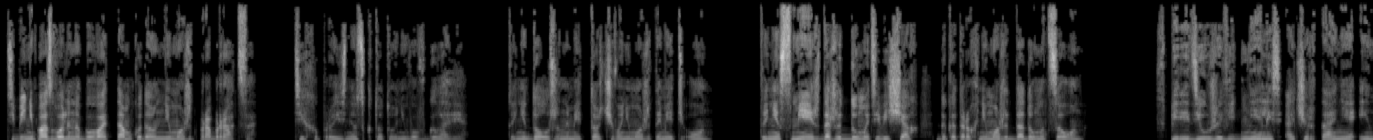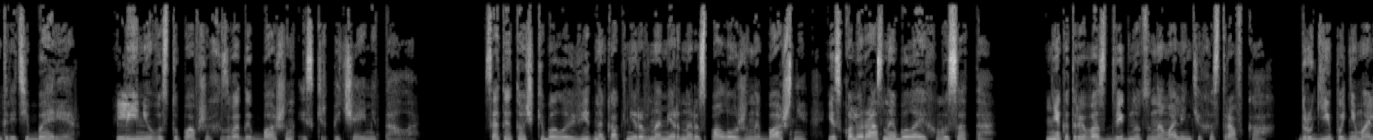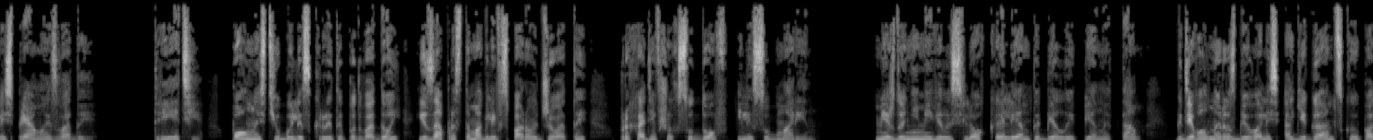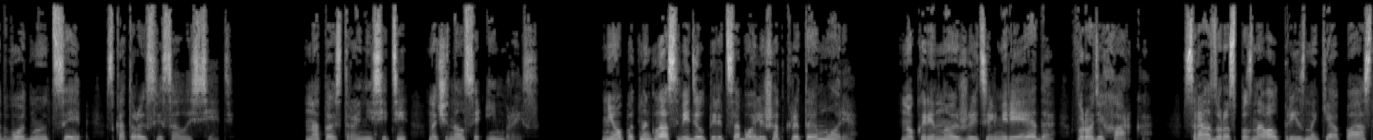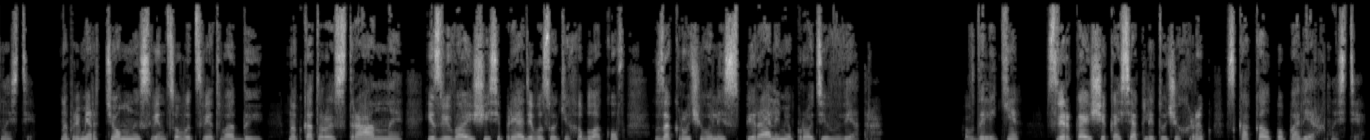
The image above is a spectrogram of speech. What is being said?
«Тебе не позволено бывать там, куда он не может пробраться», — тихо произнес кто-то у него в голове. «Ты не должен иметь то, чего не может иметь он. Ты не смеешь даже думать о вещах, до которых не может додуматься он». Впереди уже виднелись очертания Интрити Берриер, линию выступавших из воды башен из кирпича и металла. С этой точки было видно, как неравномерно расположены башни и сколь разная была их высота. Некоторые воздвигнуты на маленьких островках, другие поднимались прямо из воды. Третьи полностью были скрыты под водой и запросто могли вспороть животы проходивших судов или субмарин. Между ними вилась легкая лента белой пены там, где волны разбивались о гигантскую подводную цепь, с которой свисала сеть. На той стороне сети начинался имбрейс. Неопытный глаз видел перед собой лишь открытое море, но коренной житель Мириэда, вроде Харка, сразу распознавал признаки опасности, например, темный свинцовый цвет воды, над которой странные, извивающиеся пряди высоких облаков закручивались спиралями против ветра. Вдалеке сверкающий косяк летучих рыб скакал по поверхности.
